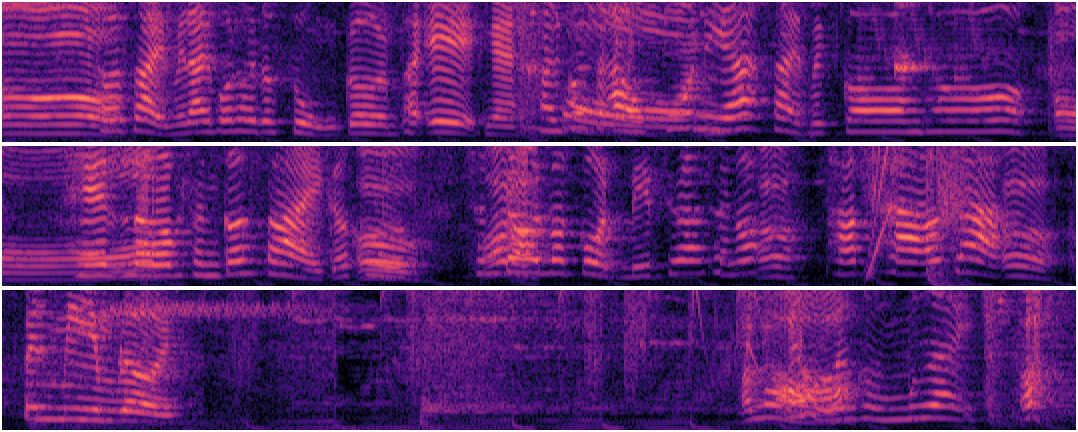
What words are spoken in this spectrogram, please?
เออ เธอใส่ไม่ได้เพราะเธอจะสูงเกินพระเอกไงฉันก็จะเอาคู่เนี้ยใส่ไปกองเธออ๋อ เฮดเลิฟฉันก็ใส่ก็คือ เออฉันเอาเหรเดิอนมากดลิฟต์ใช่ไหมฉันก็เออ พักเท้าจ้ะเออเป็นมีมเลยอ๋อเหรอ เรื่องของเรื่องคือเมื่อยฉันแ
